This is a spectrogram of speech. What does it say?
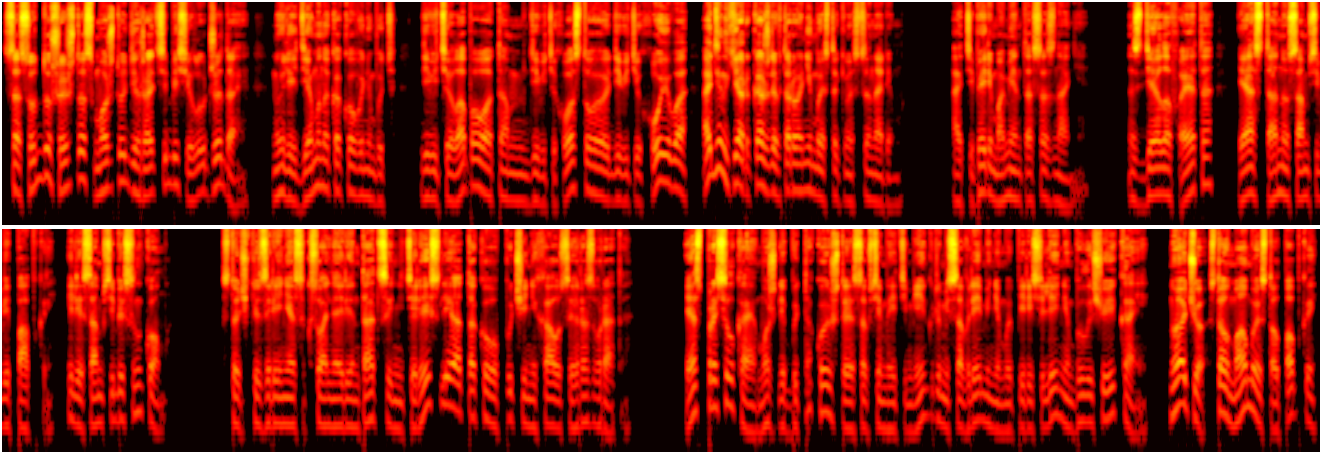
Сосуд души, что сможет удержать себе силу джедая. Ну или демона какого-нибудь. Девятилапого, там, девятихвостого, девятихуева. Один хер, каждый второй аниме с таким сценарием. А теперь момент осознания. Сделав это, я стану сам себе папкой или сам себе сынком. С точки зрения сексуальной ориентации, не теряюсь ли я от такого пучини хаоса и разврата? Я спросил Кая, может ли быть такое, что я со всеми этими играми, со временем и переселением был еще и Кай? Ну а чё, стал мамой, стал папкой?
